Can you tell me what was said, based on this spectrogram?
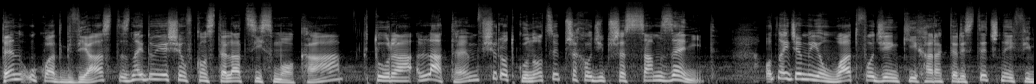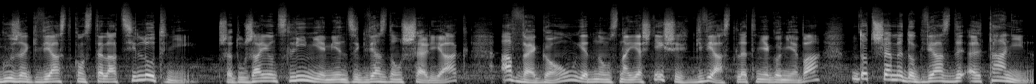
Ten układ gwiazd znajduje się w konstelacji Smoka, która latem w środku nocy przechodzi przez sam zenit. Odnajdziemy ją łatwo dzięki charakterystycznej figurze gwiazd konstelacji Lutni, przedłużając linię między gwiazdą Szeliak a Wegą, jedną z najjaśniejszych gwiazd letniego nieba, dotrzemy do gwiazdy Eltanin,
